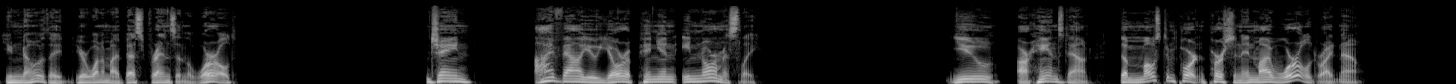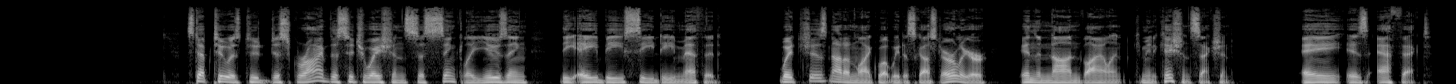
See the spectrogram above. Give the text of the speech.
You know that you're one of my best friends in the world. Jane, I value your opinion enormously. You are hands down the most important person in my world right now. Step two is to describe the situation succinctly using the ABCD method, which is not unlike what we discussed earlier in the nonviolent communication section. A is affect,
